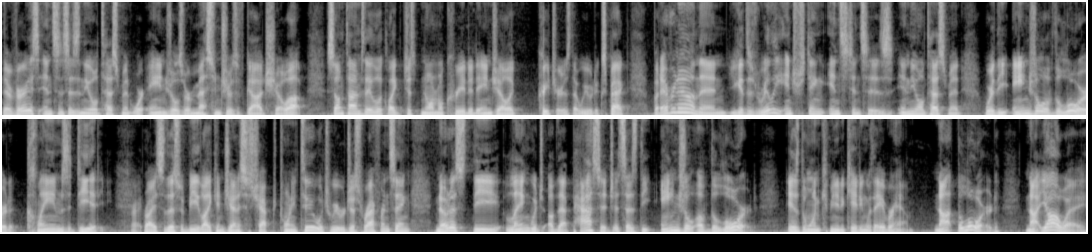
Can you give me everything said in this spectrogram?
there are various instances in the Old Testament where angels or messengers of God show up. Sometimes they look like just normal created angelic creatures that we would expect. But every now and then, you get these really interesting instances in the Old Testament where the angel of the Lord claims deity. Right. right. So this would be like in Genesis chapter 22, which we were just referencing. Notice the language of that passage. It says, The angel of the Lord is the one communicating with Abraham, not the Lord, not Yahweh,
